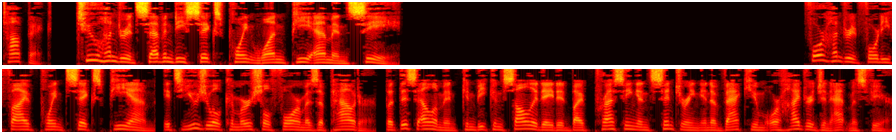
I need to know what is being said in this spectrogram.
Topic 276.1 pm and c 445.6 pm, its usual commercial form is a powder, but this element can be consolidated by pressing and sintering in a vacuum or hydrogen atmosphere.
